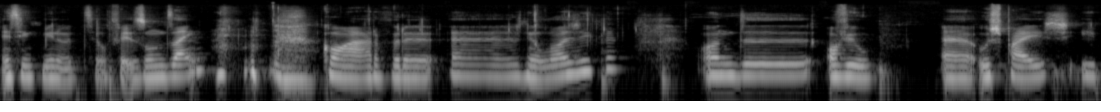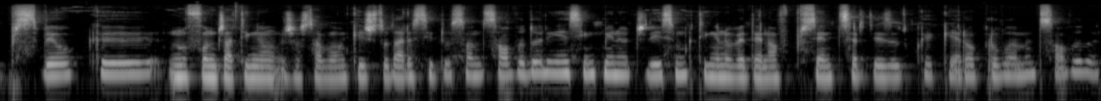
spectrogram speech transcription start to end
em 5 minutos ele fez um desenho com a árvore uh, genealógica onde ouviu uh, os pais e percebeu que no fundo já, tinham, já estavam aqui a estudar a situação de Salvador e em 5 minutos disse-me que tinha 99% de certeza do que, é que era o problema de Salvador.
